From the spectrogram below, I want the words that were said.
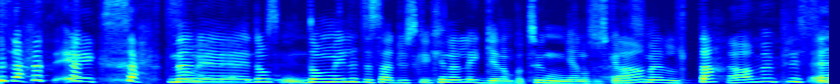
exakt, exakt Men så är det. eh, de, de är lite så här, du ska kunna lägga dem på tungan och så ska Ja. de smälta. Ja men precis. Eh,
